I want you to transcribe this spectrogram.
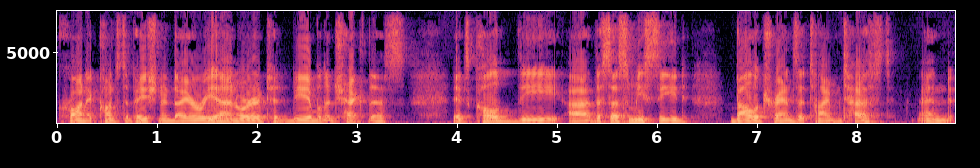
chronic constipation or diarrhea in order to be able to check this. It's called the uh, the sesame seed bowel transit time test. And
